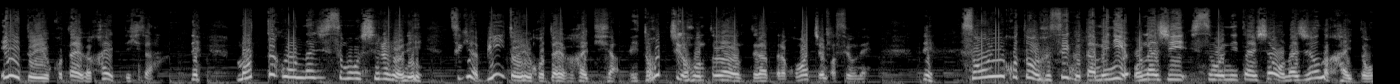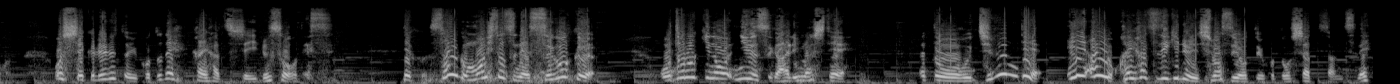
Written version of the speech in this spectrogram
A という答えが返ってきた。で、全く同じ質問をしてるのに、次は B という答えが返ってきた。え、どっちが本当なのってなったら困っちゃいますよね。で、そういうことを防ぐために同じ質問に対しては同じような回答をしてくれるということで開発しているそうです。で、最後もう一つね、すごく驚きのニュースがありまして、あと、自分で AI を開発できるようにしますよということをおっしゃってたんですね。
